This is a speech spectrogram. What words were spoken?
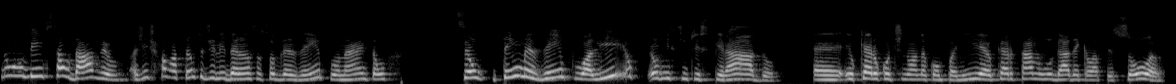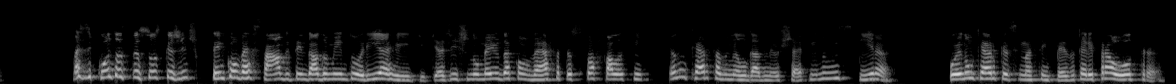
não é um ambiente saudável. A gente fala tanto de liderança sobre exemplo, né? Então, se eu tenho um exemplo ali, eu, eu me sinto inspirado, é, eu quero continuar na companhia, eu quero estar no lugar daquela pessoa. Mas e quantas pessoas que a gente tem conversado e tem dado mentoria, Rick, que a gente, no meio da conversa, a pessoa fala assim: eu não quero estar no meu lugar do meu chefe, ele não me inspira. Ou eu não quero crescer nessa empresa, eu quero ir para outra.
